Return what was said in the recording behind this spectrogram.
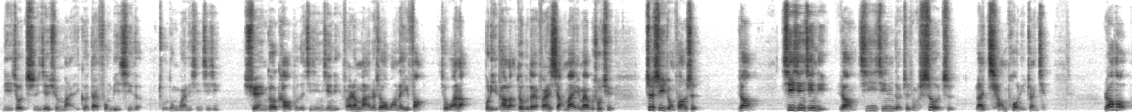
你就直接去买一个带封闭期的主动管理型基金，选个靠谱的基金经理，反正买了之后往那一放就完了。不理他了，对不对？反正想卖也卖不出去，这是一种方式，让基金经理、让基金的这种设置来强迫你赚钱。然后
